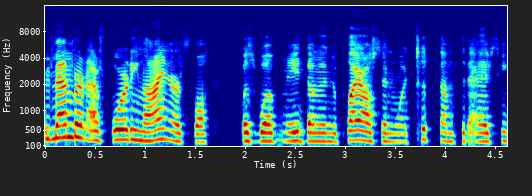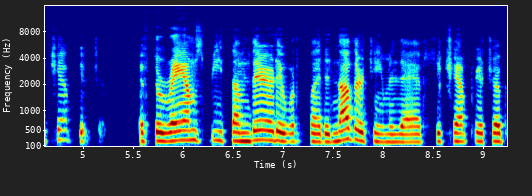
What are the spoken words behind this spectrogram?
Remember that 49ers loss was what made them in the playoffs and what took them to the AFC Championship. If the Rams beat them there, they would have played another team in the AFC Championship.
